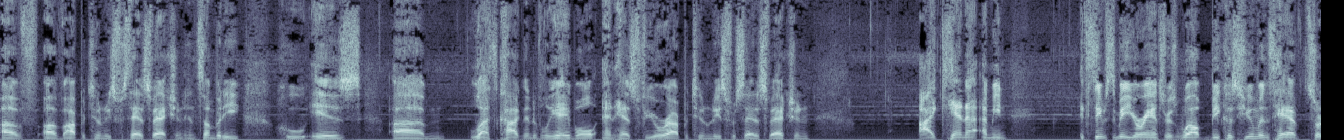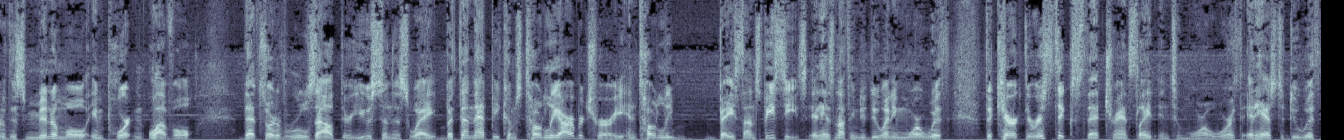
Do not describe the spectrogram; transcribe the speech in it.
of, of opportunities for satisfaction, and somebody who is um, less cognitively able and has fewer opportunities for satisfaction. I cannot. I mean it seems to me your answer is well because humans have sort of this minimal important level that sort of rules out their use in this way, but then that becomes totally arbitrary and totally based on species. It has nothing to do anymore with the characteristics that translate into moral worth. It has to do with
